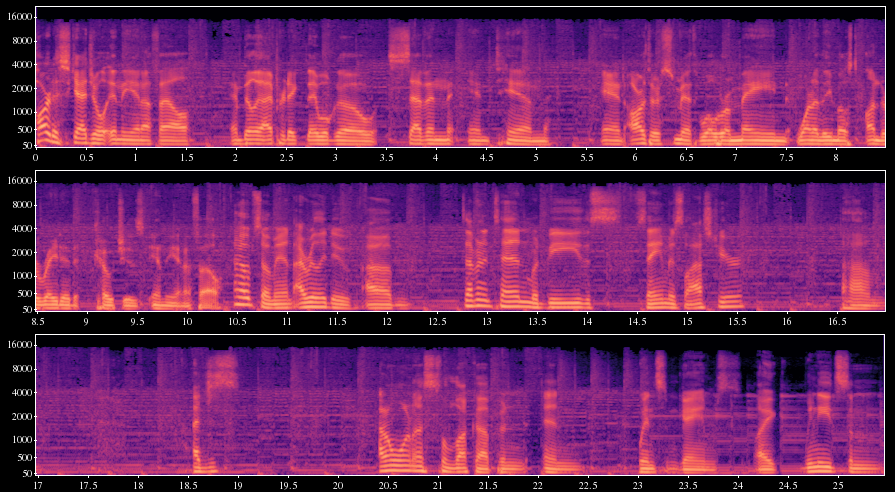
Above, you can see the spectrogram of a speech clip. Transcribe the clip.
hardest schedule in the NFL. And Billy, I predict they will go 7 and 10. And Arthur Smith will remain one of the most underrated coaches in the NFL. I hope so, man. I really do. Um, seven and ten would be the same as last year. Um, I just I don't want us to luck up and and win some games. Like we need some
